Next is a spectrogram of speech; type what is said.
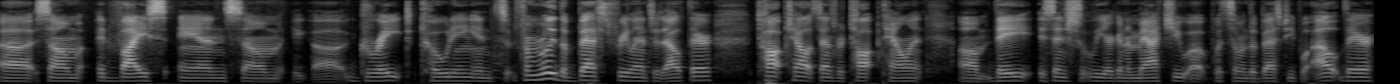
uh, some advice and some uh, great coding and from really the best freelancers out there, Top Talent stands for top talent. Um, they essentially are going to match you up with some of the best people out there.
